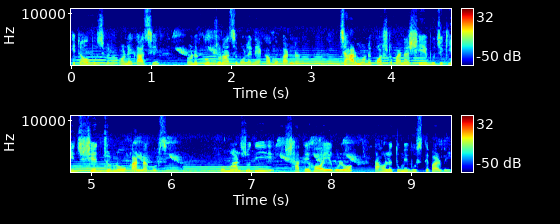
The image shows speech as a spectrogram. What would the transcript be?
এটাও বুঝবে না। অনেক আছে, অনেক লোকজন আছে বলে ন্যাকামো কান্না। যার মনে কষ্ট পায় না, সে বুঝে কি সের জন্য ও কান্না করছে। তোমার যদি সাথে হয় এগুলো, তাহলে তুমি বুঝতে পারবে।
